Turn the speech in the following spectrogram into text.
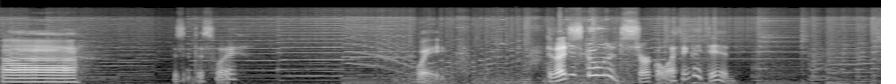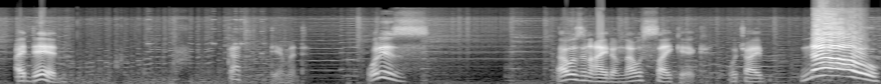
Uh, is it this way? Wait. Did I just go in a circle? I think I did. I did. God damn it. What is... That was an item. That was psychic. Which I... No!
